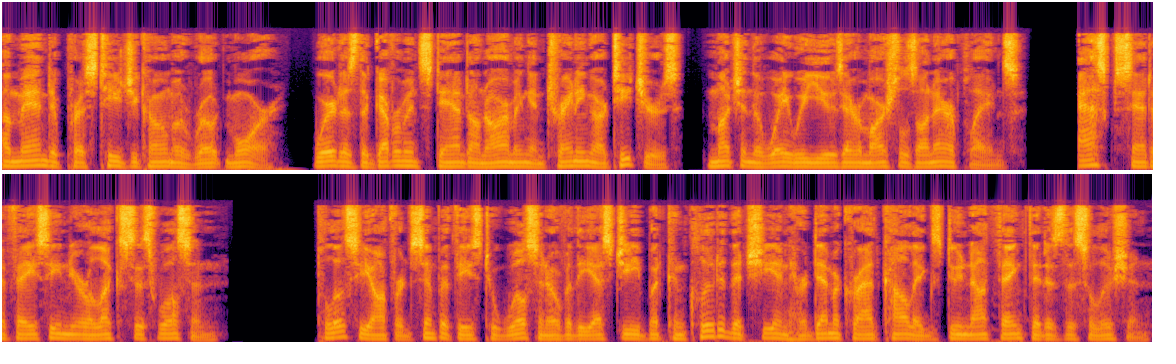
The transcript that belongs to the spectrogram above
Amanda Prestigiacomo wrote more, Where does the government stand on arming and training our teachers, much in the way we use air marshals on airplanes? Asked Santa Fe senior Alexis Wilson. Pelosi offered sympathies to Wilson over the SG but concluded that she and her Democrat colleagues do not think that is the solution.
